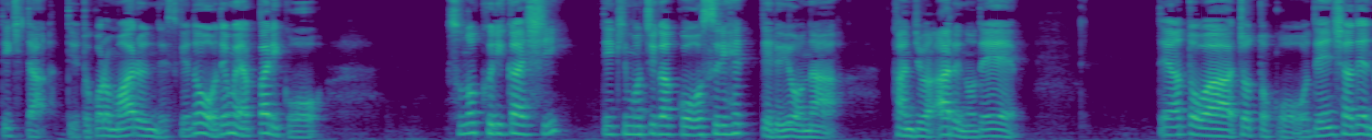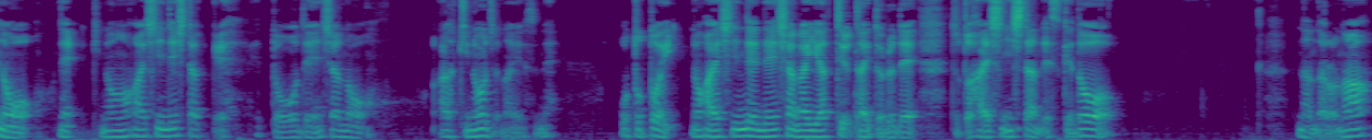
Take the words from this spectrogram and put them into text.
できたっていうところもあるんですけど、でもやっぱりこう、その繰り返しで気持ちがこうすり減ってるような感じはあるので、で、あとはちょっとこう、電車での、ね、昨日の配信でしたっけ？えっと、電車の、あ、昨日じゃないですね。一昨日の配信で電車が嫌っていうタイトルでちょっと配信したんですけど、なんだろうな。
